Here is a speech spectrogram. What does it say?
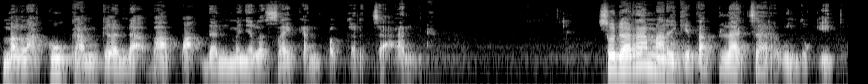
melakukan kehendak Bapak dan menyelesaikan pekerjaannya. Saudara, mari kita belajar untuk itu.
